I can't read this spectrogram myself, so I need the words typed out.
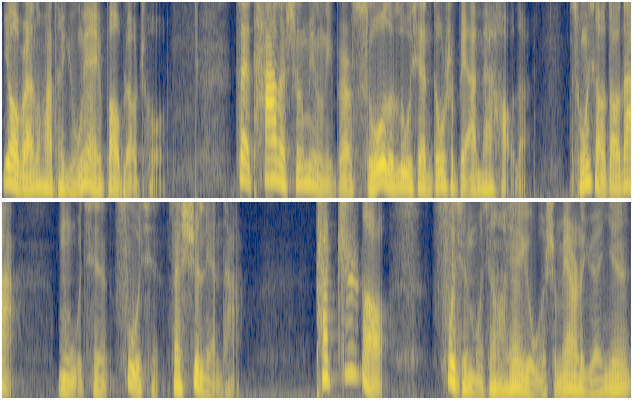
要不然的话他永远也报不了仇。在他的生命里边，所有的路线都是被安排好的，从小到大，母亲、父亲在训练他，他知道父亲、母亲好像有个什么样的原因。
